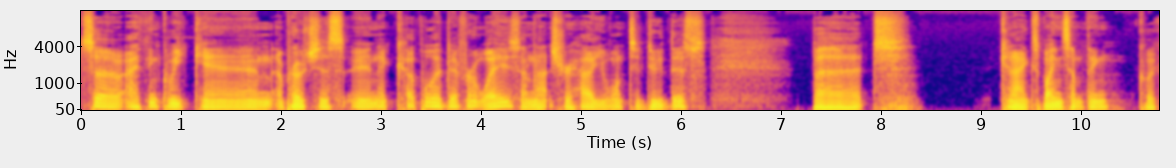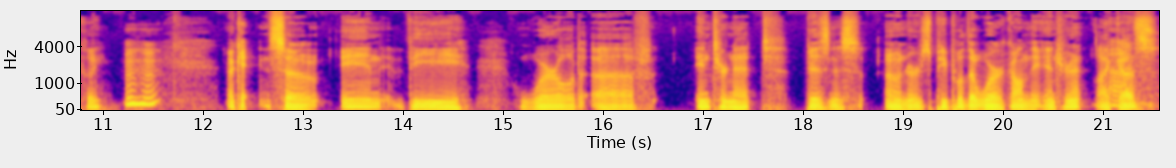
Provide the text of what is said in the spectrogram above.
So I think we can approach this in a couple of different ways. I'm not sure how you want to do this, but can I explain something quickly? Mm-hmm. Okay. So in the world of internet business owners, people that work on the internet like Us. us,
